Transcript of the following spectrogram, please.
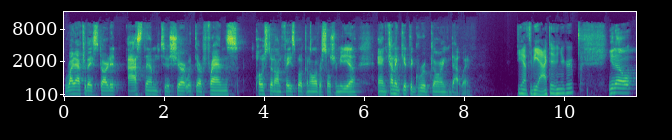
right after they start it. Ask them to share it with their friends, post it on Facebook and all of our social media, and kind of get the group going that way. Do you have to be active in your group? You know,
